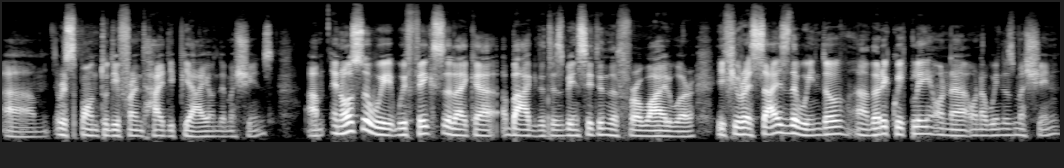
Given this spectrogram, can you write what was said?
um, respond to different high DPI on the machines. Um, and also we, we fix like a, a, bug that has been sitting there for a while where if you resize the window uh, very quickly on a, on a Windows machine,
